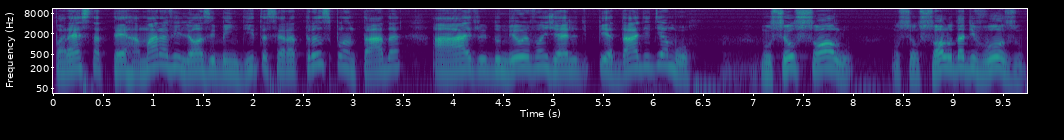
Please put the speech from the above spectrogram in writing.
Para esta terra maravilhosa e bendita será transplantada a árvore do meu evangelho de piedade e de amor. No seu solo, no seu solo dadivoso,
